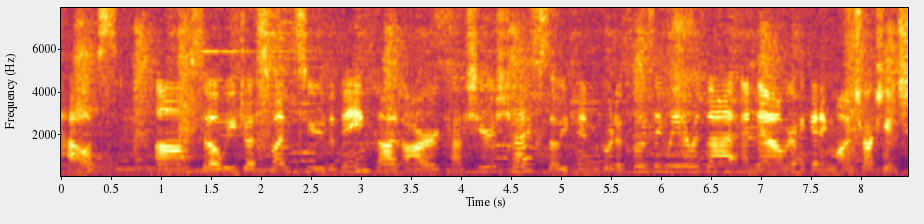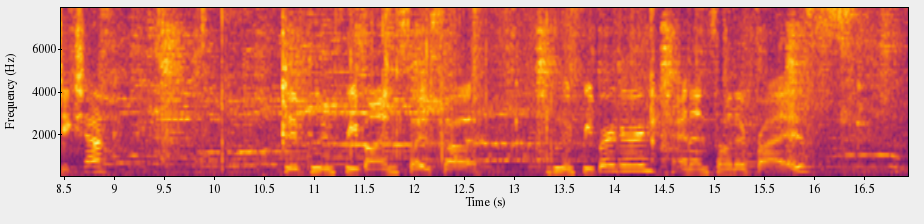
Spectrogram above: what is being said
house. Um, so we just went to the bank, got our cashier's check so we can go to closing later with that. And now we're getting lunch. We're actually at Shake Shack. They have gluten-free buns, so I just got gluten-free burger, and then some of their fries.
